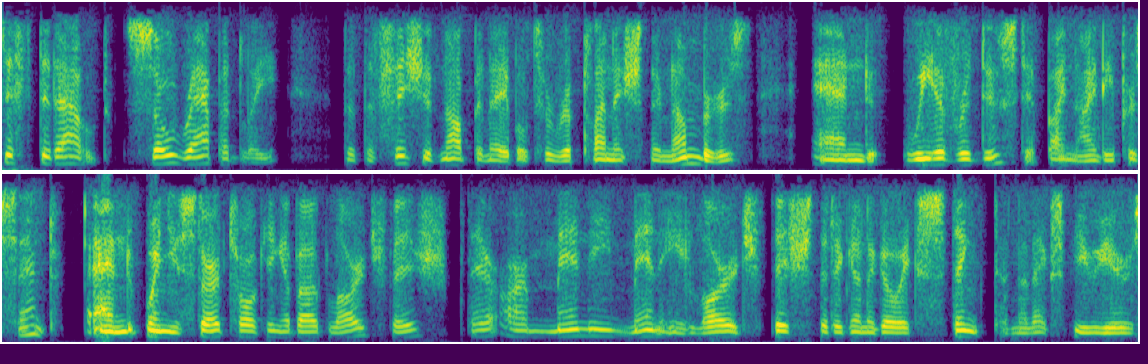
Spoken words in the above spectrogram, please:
sifted out so rapidly that the fish have not been able to replenish their numbers, and we have reduced it by 90%. And when you start talking about large fish, there are many, many large fish that are going to go extinct in the next few years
